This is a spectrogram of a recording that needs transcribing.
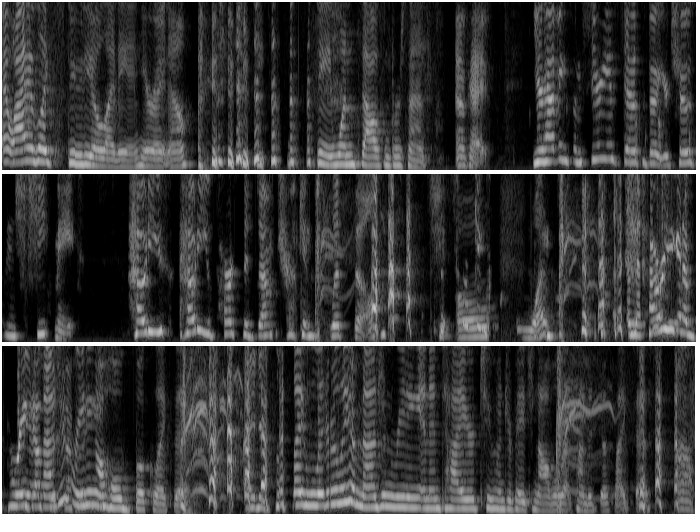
Oh, I have like studio lighting in here right now. D. One thousand percent. Okay. You're having some serious doubts about your chosen sheetmate. How do you how do you park the dump truck in Splitsville? Oh, what? how are you gonna break up? Imagine reading a whole book like this. I know. like literally, imagine reading an entire two hundred page novel that sounded just like this. Oh, fuck.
